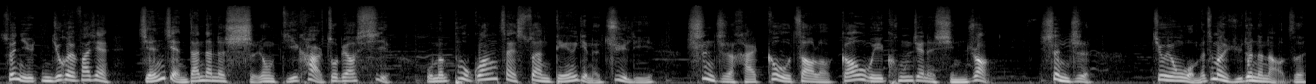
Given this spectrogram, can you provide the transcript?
所以你你就会发现，简简单单的使用笛卡尔坐标系，我们不光在算点与点的距离。甚至还构造了高维空间的形状，甚至就用我们这么愚钝的脑子，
